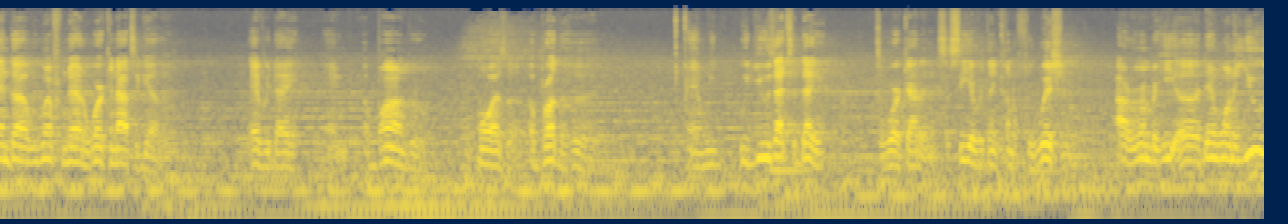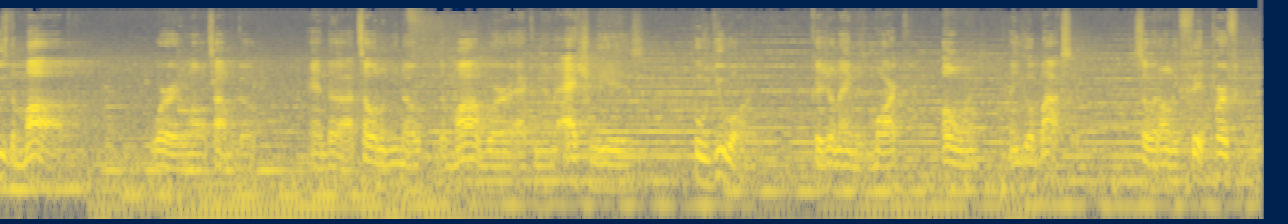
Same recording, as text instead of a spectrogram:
and uh, we went from there to working out together every day and a bond grew more as a, a brotherhood. And we, we use that today to work out and to see everything come to fruition. I remember he uh, didn't want to use the mob word a long time ago. And uh, I told him, you know, the mob word acronym actually is who you are. Because your name is Mark Owen and you're a boxer. So it only fit perfectly.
